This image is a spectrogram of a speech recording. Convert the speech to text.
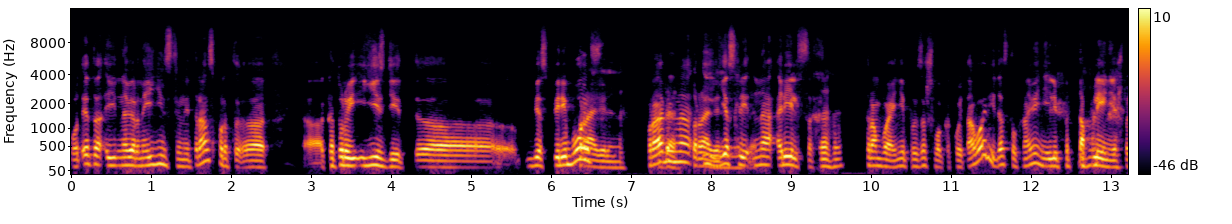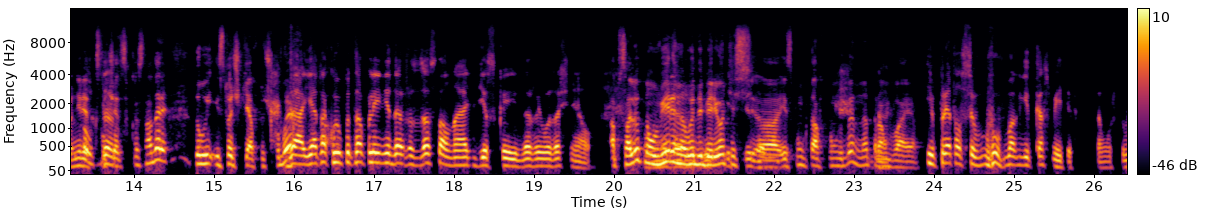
Вот это, наверное, единственный транспорт, э, э, который ездит э, без перебоев. Правильно правильно. Да, правильно и если да. на рельсах ага. трамвая не произошло какой-то аварии, да, столкновения или подтопления, ага. что нередко ну, случается да. в Краснодаре, то вы из точки А в точку Б... Да, я такое потопление даже застал на Одесской, даже его заснял. Абсолютно Он уверенно вы доберетесь э, из пункта А в пункт Б на трамвае. Да. И прятался в, в магнит косметик. потому что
